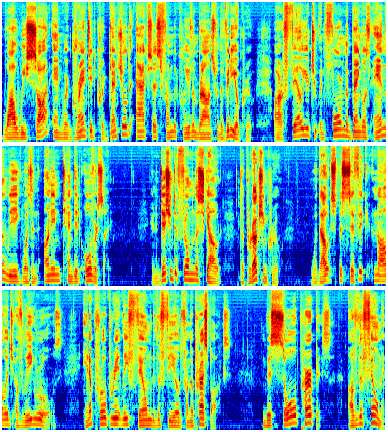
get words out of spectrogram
While we sought and were granted credentialed access from the Cleveland Browns for the video crew, our failure to inform the Bengals and the league was an unintended oversight. In addition to filming the scout, the production crew, without specific knowledge of league rules, inappropriately filmed the field from the press box. The sole purpose of the filming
